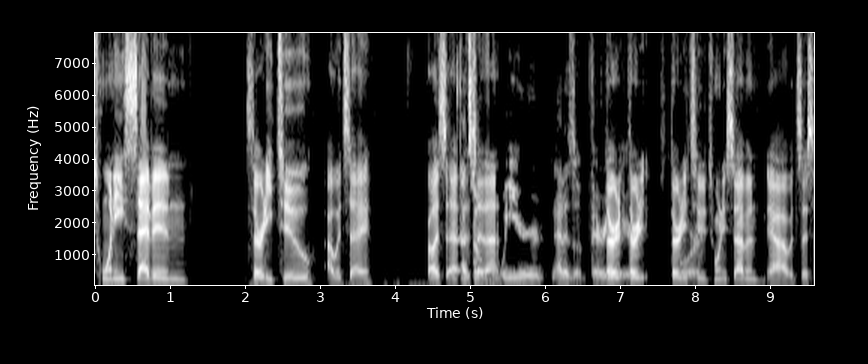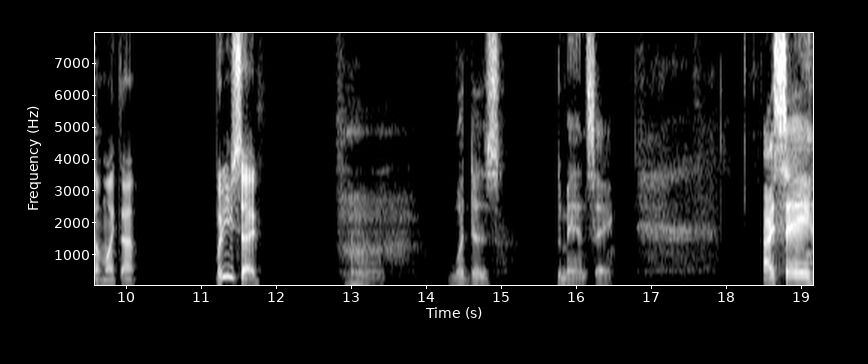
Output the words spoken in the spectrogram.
27 32 I would say. Probably say, That's say a that. weird. That is a very 30, weird 30 32 27. Yeah, I would say something like that. What do you say? What does the man say? I say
